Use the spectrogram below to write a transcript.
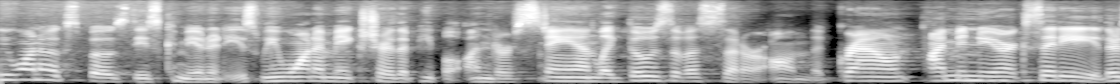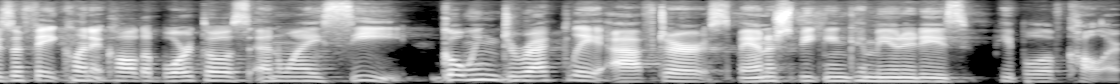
we want to expose these communities. We want to make sure that people understand, like those of us that are on the ground. I'm in New York City. There's a fake clinic called Abortos NYC, going directly after Spanish speaking communities, people of color.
